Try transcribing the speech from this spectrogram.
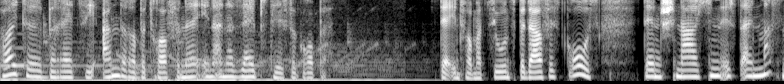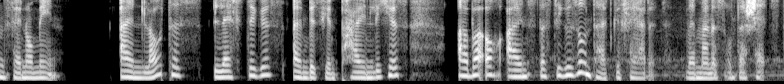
Heute berät sie andere Betroffene in einer Selbsthilfegruppe. Der Informationsbedarf ist groß, denn Schnarchen ist ein Massenphänomen. Ein lautes, lästiges, ein bisschen peinliches, aber auch eins, das die Gesundheit gefährdet, wenn man es unterschätzt.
